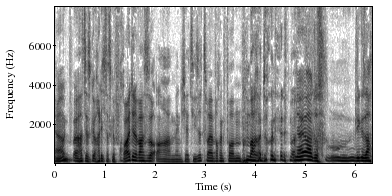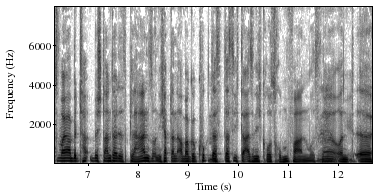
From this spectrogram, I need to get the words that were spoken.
Ja. Und äh, hat, das, hat dich das gefreut oder warst du so, oh Mensch, jetzt diese zwei Wochen vorm Marathon hätte man. Naja, das, wie gesagt, war ja Bestandteil des Plans und ich habe dann aber geguckt, mhm. dass, dass ich da also nicht groß rumfahren muss. Ne? Ja, okay. und, äh,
